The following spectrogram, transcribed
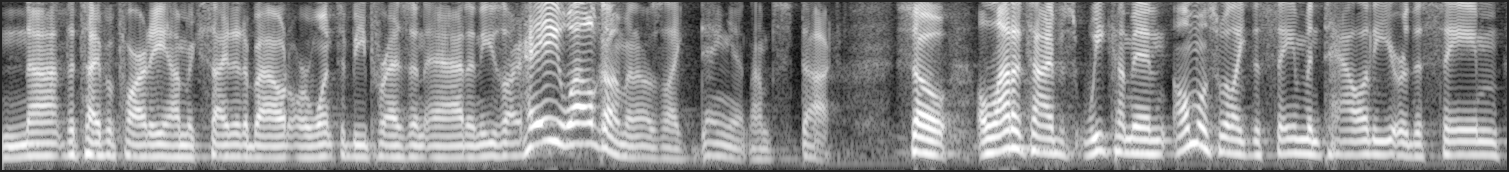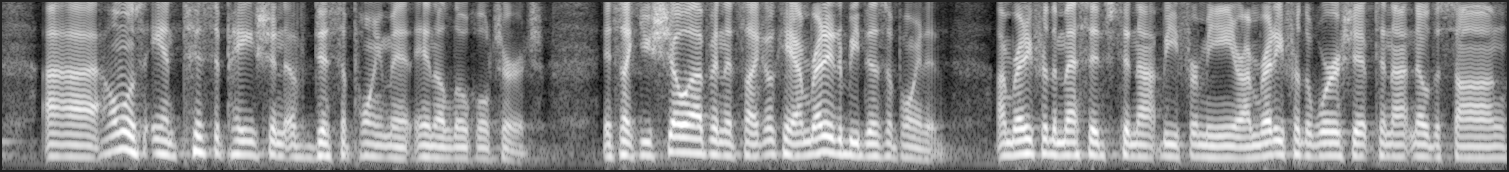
not the type of party I'm excited about or want to be present at. And he's like, hey, welcome. And I was like, dang it, I'm stuck. So a lot of times we come in almost with like the same mentality or the same uh, almost anticipation of disappointment in a local church. It's like you show up and it's like, okay, I'm ready to be disappointed. I'm ready for the message to not be for me, or I'm ready for the worship to not know the song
